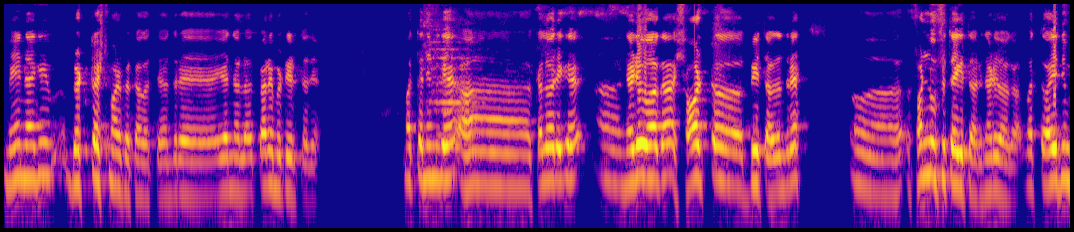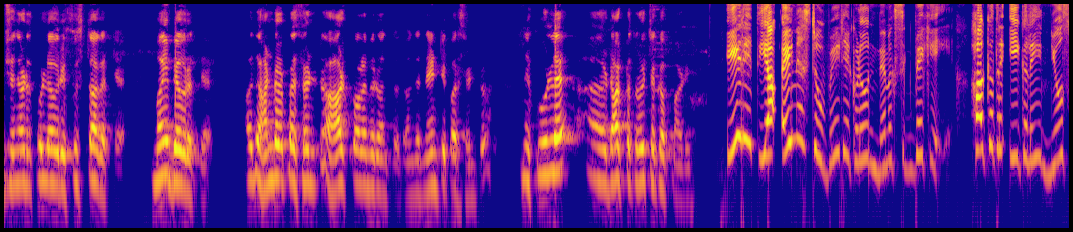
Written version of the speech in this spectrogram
ಮೇಯ್ನಾಗಿ ಬ್ಲಡ್ ಟೆಸ್ಟ್ ಮಾಡಬೇಕಾಗುತ್ತೆ. ಅಂದರೆ ಏನೆಲ್ಲ ಪ್ಯಾರಾಮೀಟರ್ ಇರ್ತದೆ. ಮತ್ತು ನಿಮಗೆ ಕೆಲವರಿಗೆ ನಡೆಯುವಾಗ ಶಾರ್ಟ್ ಬೀತಾಗ ಅಂದರೆ ಸಣ್ಣ ಉಸಿ ತೆಗಿತಾರೆ ನಡೆಯುವಾಗ. ಮತ್ತು ಐದು ನಿಮಿಷ ನಡೆದ ಕೂಡಲೇ ಅವ್ರಿಗೆ ಸುಸ್ತಾಗುತ್ತೆ. ಮೈ ಬೆವರುತ್ತೆ. ಅದು ಹಂಡ್ರೆಡ್ ಪರ್ಸೆಂಟ್ ಹಾರ್ಟ್ ಪ್ರಾಬ್ಲಮ್ ಇರುವಂಥದ್ದು, ಅಂದರೆ ನೈಂಟಿ ಪರ್ಸೆಂಟು ನೀವು ಕೂಡಲೇ ಡಾಕ್ಟರ್ ಹತ್ರ ಚೆಕಪ್ ಮಾಡಿ. ಈ ರೀತಿಯ ಇನ್ನಷ್ಟು ವಿಡಿಯೋಗಳು ನಿಮಗೆ ಸಿಗಬೇಕೇ? ಹಾಗಾದ್ರೆ ಈಗಲೇ ನ್ಯೂಸ್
